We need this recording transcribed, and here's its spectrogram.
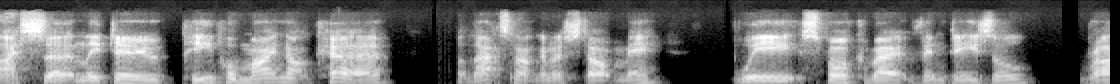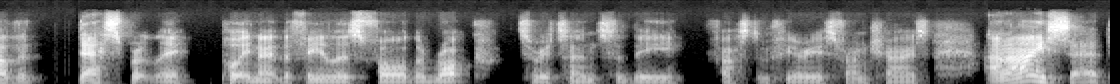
I certainly do. People might not care, but that's not going to stop me. We spoke about Vin Diesel rather desperately putting out the feelers for The Rock to return to the Fast and Furious franchise. And I said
